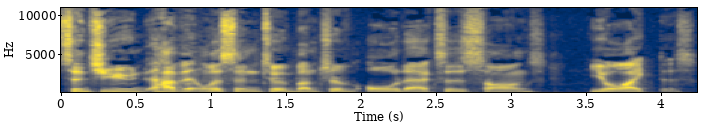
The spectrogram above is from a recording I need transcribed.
Since you haven't listened to a bunch of Old X's songs, you'll like this.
